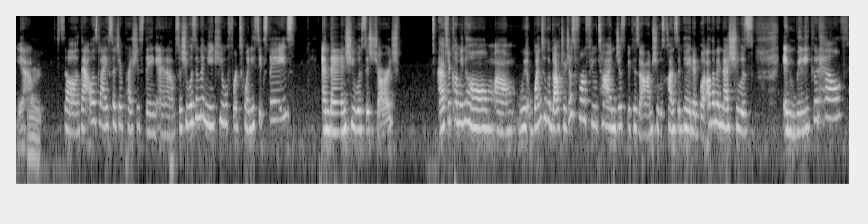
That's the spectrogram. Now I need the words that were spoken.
yeah Right. So that was like such a precious thing and um so she was in the nicu for 26 days and then she was discharged after coming home um we went to the doctor just for a few times just because um she was constipated but other than that she was in really good health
